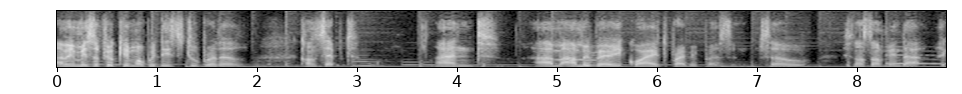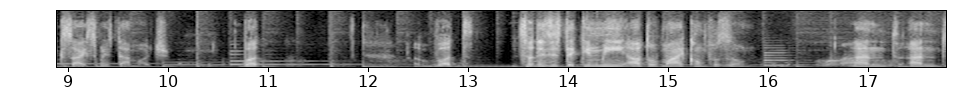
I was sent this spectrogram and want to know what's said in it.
I mean mr phil came up with this two brother concept and I'm, I'm a very quiet private person so it's not something that excites me that much. But but so this is taking me out of my comfort zone. And and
